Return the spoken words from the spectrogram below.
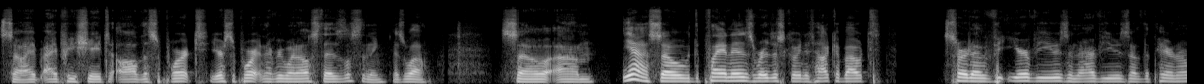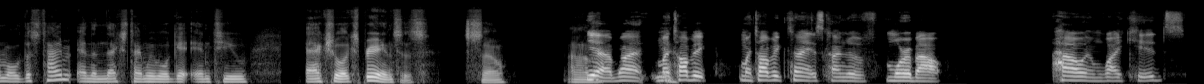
so I, I appreciate all the support, your support, and everyone else that is listening as well. So um, yeah, so the plan is we're just going to talk about sort of your views and our views of the paranormal this time, and then next time we will get into actual experiences. So um, yeah, my my yeah. topic my topic tonight is kind of more about how and why kids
